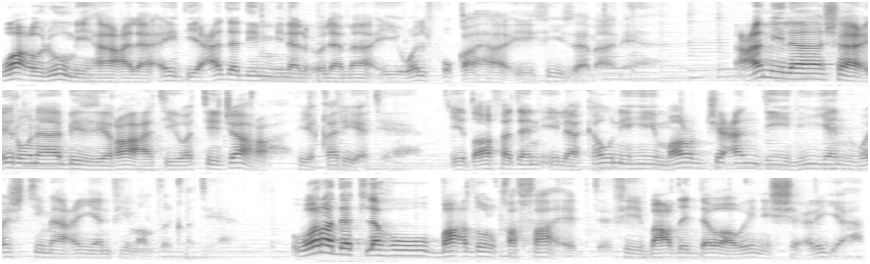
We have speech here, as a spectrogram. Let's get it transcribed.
وعلومها على أيدي عدد من العلماء والفقهاء في زمانه. عمل شاعرنا بالزراعة والتجارة في قريته إضافة إلى كونه مرجعا دينيا واجتماعيا في منطقته. وردت له بعض القصائد في بعض الدواوين الشعرية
